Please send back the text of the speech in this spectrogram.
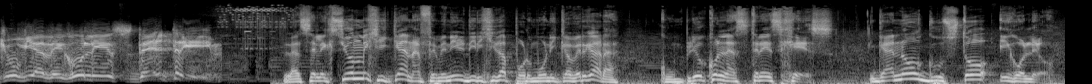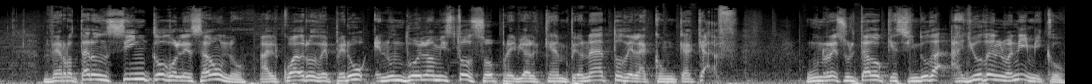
Lluvia de goles del Tri. La selección mexicana femenil dirigida por Mónica Vergara cumplió con las tres Gs. Ganó, gustó y goleó. Derrotaron 5 goles a 1 al cuadro de Perú en un duelo amistoso previo al campeonato de la CONCACAF. Un resultado que sin duda ayuda en lo anímico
